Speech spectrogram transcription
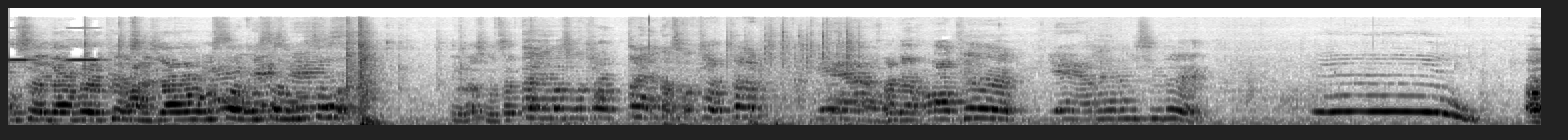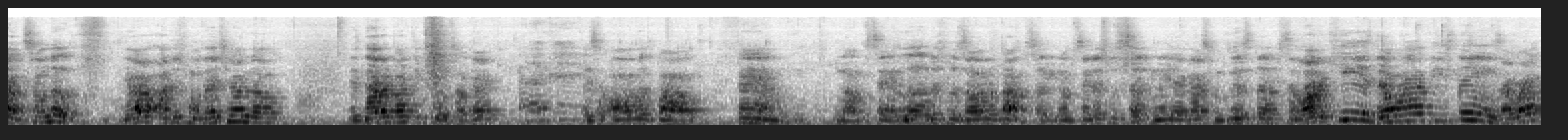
gonna say y'all Merry Christmas, y'all. What's up? What's up? What's up? Yeah, that's what's up. Dang, that's what y'all. Dang, that's what y'all got. Yeah. I got all parent. Yeah. Hey, let me see that. Woo! All right, so look, y'all. I just want to let y'all know, it's not about the gifts, okay? Okay. It's all about family. You know what I'm saying? Love, this was all about. So, you know what I'm saying? This was up. You know, y'all got some good stuff. So, a lot of kids don't have these things, all right?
